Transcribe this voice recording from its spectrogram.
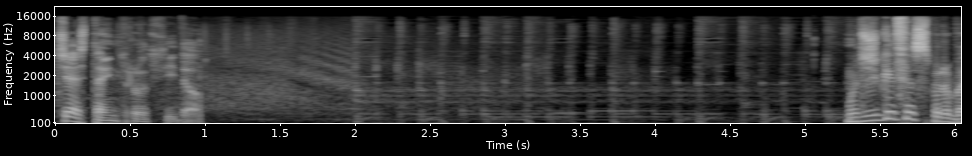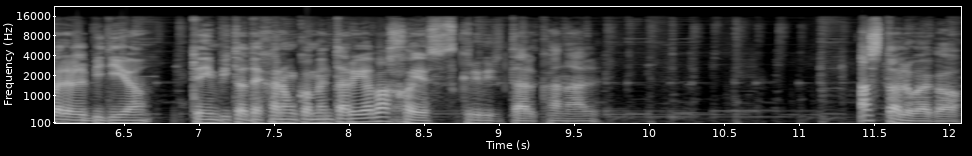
ya está introducido. Muchas gracias por ver el vídeo. Te invito a dejar un comentario abajo y a suscribirte al canal. Hasta luego.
